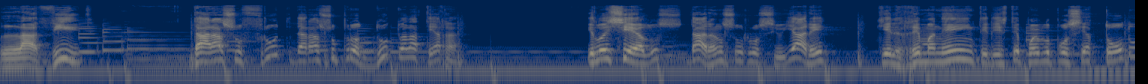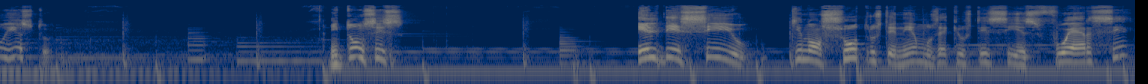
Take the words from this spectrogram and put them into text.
la vid dará su fruto e dará su produto à terra. E los cielos darão su rocío e haré que el remanente deste povo possua todo isto. Então, o desejo que nós outros temos é que você se esforce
